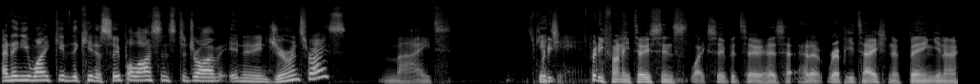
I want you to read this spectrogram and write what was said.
and then you won't give the kid a super license to drive in an endurance race, mate. It's Get pretty, your hand it's pretty funny too, since like Super Two has had a reputation of being, you know,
